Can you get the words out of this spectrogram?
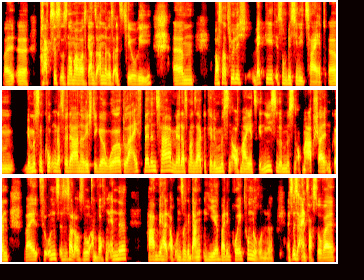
weil äh, Praxis ist nochmal was ganz anderes als Theorie. Ähm, was natürlich weggeht, ist so ein bisschen die Zeit. Ähm, wir müssen gucken, dass wir da eine richtige Work-Life-Balance haben, ja, dass man sagt, okay, wir müssen auch mal jetzt genießen, wir müssen auch mal abschalten können, weil für uns ist es halt auch so, am Wochenende haben wir halt auch unsere Gedanken hier bei dem Projekt Hunderunde. Es ist einfach so, weil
